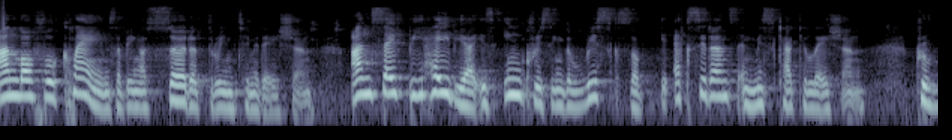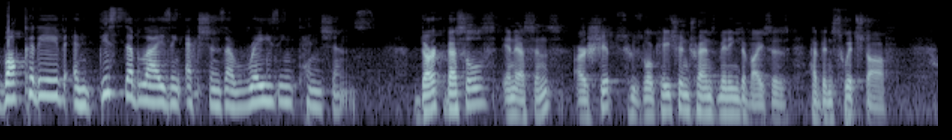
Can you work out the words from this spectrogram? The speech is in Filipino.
Unlawful claims are being asserted through intimidation. Unsafe behavior is increasing the risks of accidents and miscalculation. Provocative and destabilizing actions are raising tensions. Dark vessels, in essence, are ships whose location transmitting devices have been switched off,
